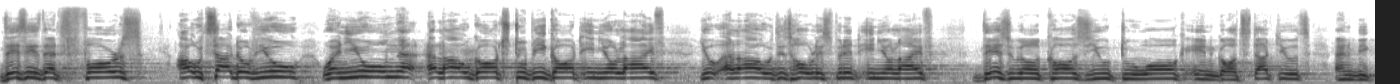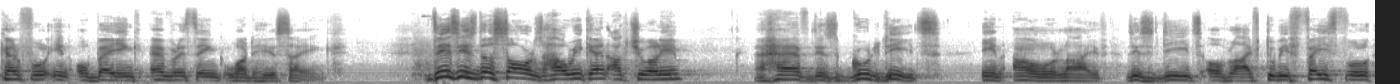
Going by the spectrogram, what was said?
This is that force outside of you when you allow God to be God in your life, you allow this Holy Spirit in your life. This will cause you to walk in God's statutes and be careful in obeying everything what He is saying. This is the source how we can actually have these good deeds in our life, these deeds of life, to be faithful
